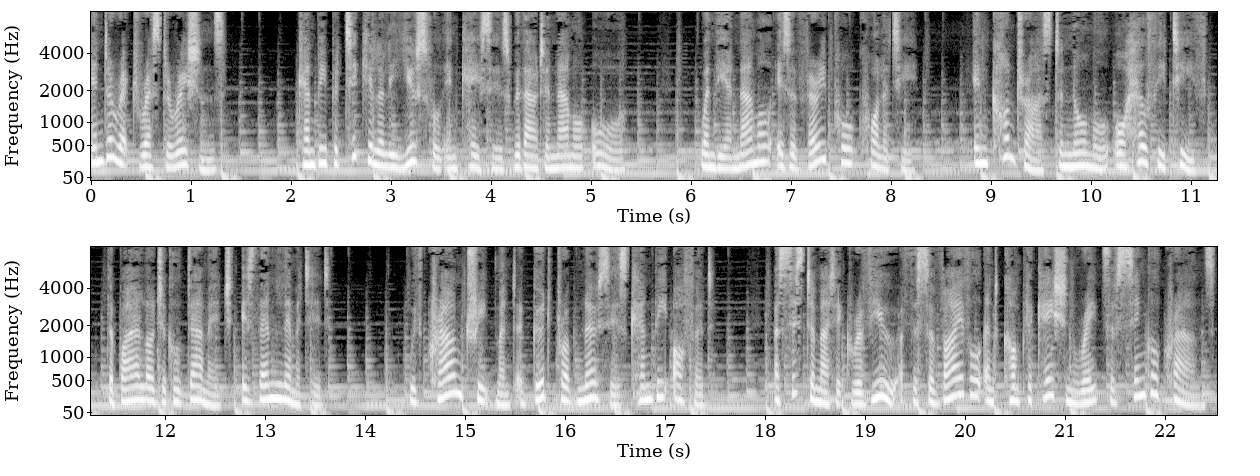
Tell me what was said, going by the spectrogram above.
Indirect restorations can be particularly useful in cases without enamel or when the enamel is of very poor quality in contrast to normal or healthy teeth, the biological damage is then limited. With crown treatment, a good prognosis can be offered. A systematic review of the survival and complication rates of single crowns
